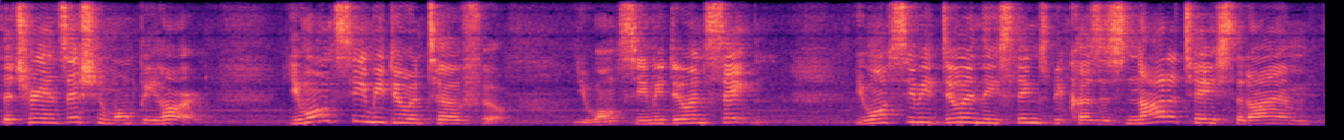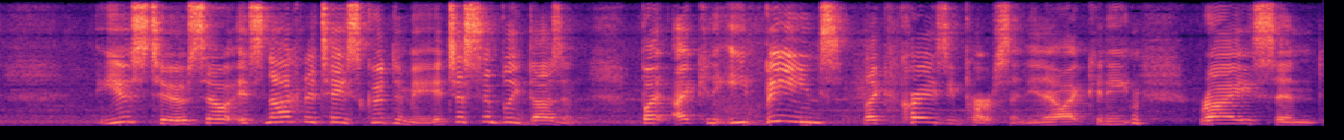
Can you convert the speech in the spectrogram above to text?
the transition won't be hard. You won't see me doing tofu. You won't see me doing seitan. You won't see me doing these things because it's not a taste that I am used to, so it's not going to taste good to me. It just simply doesn't. But I can eat beans like a crazy person, you know. I can eat rice and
